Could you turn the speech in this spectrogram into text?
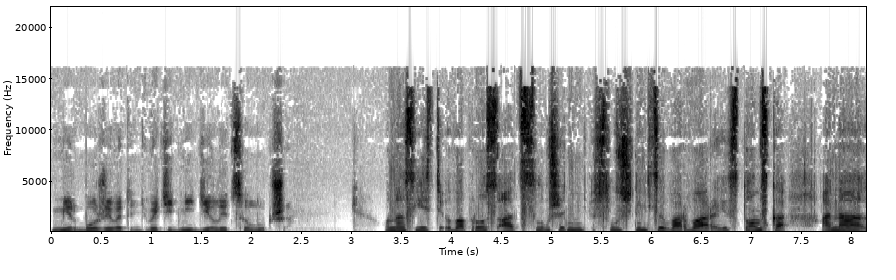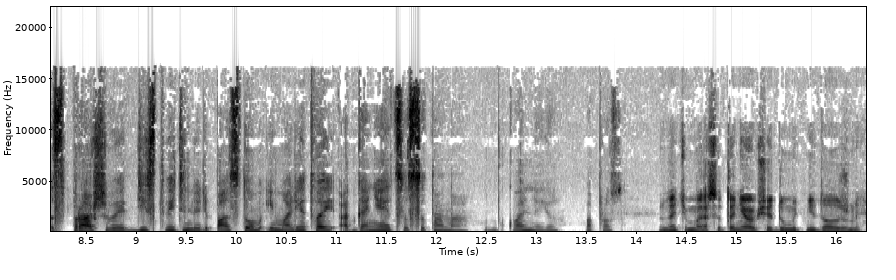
мир Божий в, это, в эти дни делается лучше. У нас есть вопрос от слушательницы Варвары из Томска. Она спрашивает, действительно ли постом и молитвой отгоняется сатана? Вот буквально ее вопрос. Знаете, мы о сатане вообще думать не должны.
